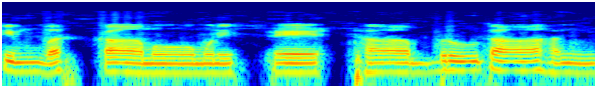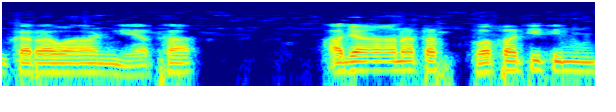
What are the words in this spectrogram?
किम् वः कामो मुनिश्रेष्ठा ब्रूताहङ्करवाण्यथ अजानतस्त्वपचितिम्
